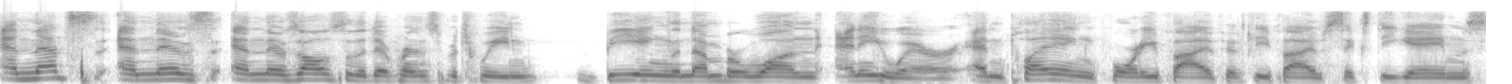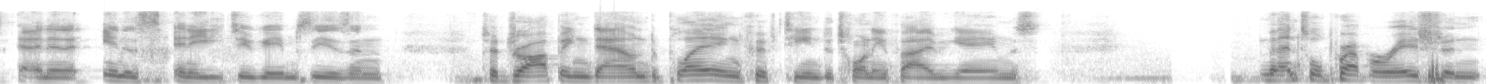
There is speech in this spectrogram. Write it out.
and that's and there's and there's also the difference between being the number one anywhere and playing 45 55 60 games and in, a, in a, an 82 game season to dropping down to playing 15 to 25 games mental preparation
